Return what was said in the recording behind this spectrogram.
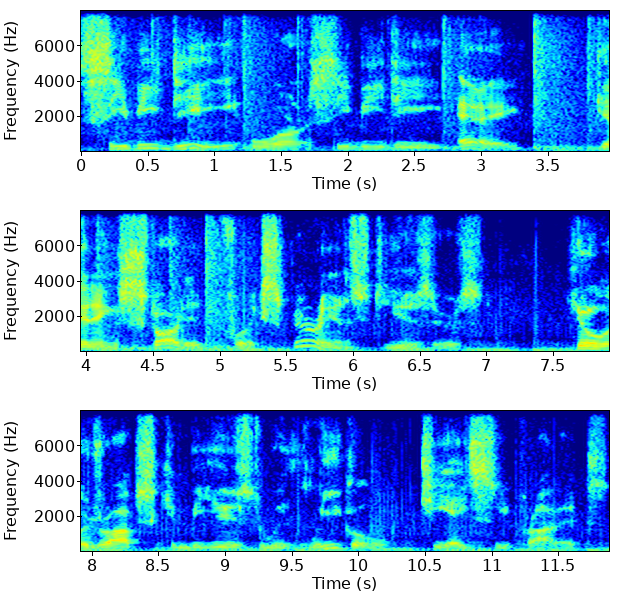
CBD or CBDA getting started for experienced users. Healer drops can be used with legal THC products,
